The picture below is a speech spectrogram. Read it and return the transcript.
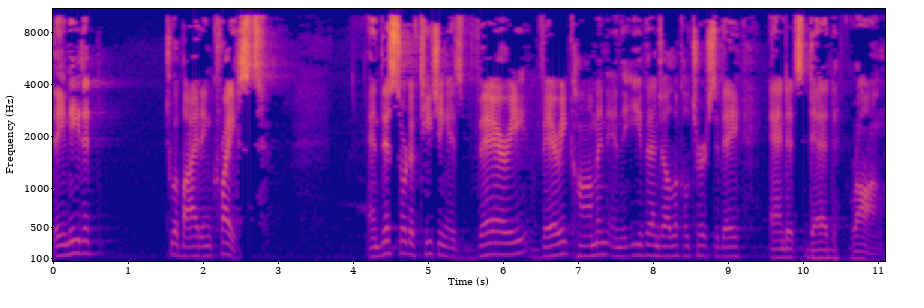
They needed to abide in Christ. And this sort of teaching is very, very common in the evangelical church today and it's dead wrong.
